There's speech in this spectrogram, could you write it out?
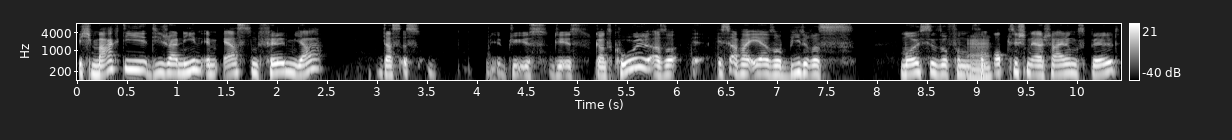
ich mag die, die Janine im ersten Film, ja. Das ist, die ist, die ist ganz cool. Also ist aber eher so biederes Mäuschen, so vom, mhm. vom optischen Erscheinungsbild.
